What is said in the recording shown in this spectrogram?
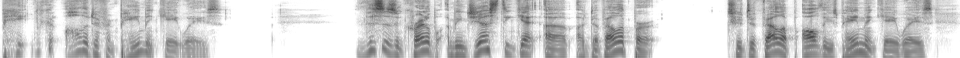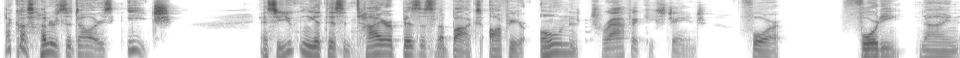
pay, look at all the different payment gateways. This is incredible. I mean, just to get a, a developer to develop all these payment gateways, that costs hundreds of dollars each. And so you can get this entire business in a box, offer your own traffic exchange for $49.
